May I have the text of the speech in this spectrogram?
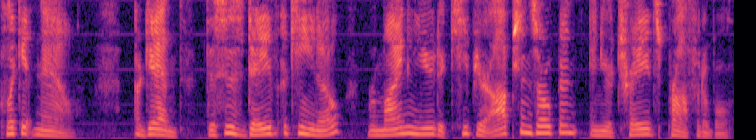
Click it now. Again, this is Dave Aquino reminding you to keep your options open and your trades profitable.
